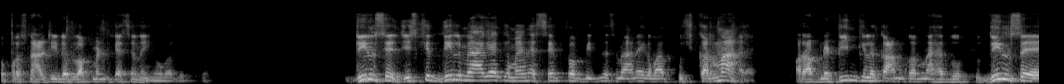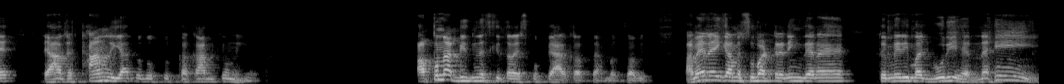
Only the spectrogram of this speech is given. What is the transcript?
तो पर्सनालिटी डेवलपमेंट कैसे नहीं होगा दोस्तों? दिल से, जिसके दिल में आ गया कि मैंने सेफ़ ऑफ़ बिज़नेस में आने के बाद कुछ करना है और अपने टीम के लिए काम करना है दोस्तों, दिल से यहाँ से ठान लिया तो दोस्तों उसका काम क्यों नहीं होगा? अपना बिज़नेस की तरह इसको प्यार करते हैं हम लोग चौबीस। हमें नहीं कि हमें सुबह ट्रेनिंग दे रहे हैं तो मेरी मजबूरी है। नहीं,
